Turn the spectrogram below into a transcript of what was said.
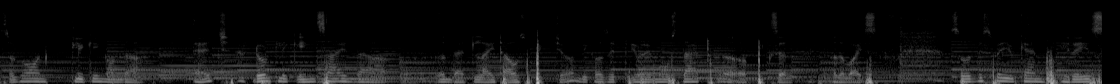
okay so go on clicking on the edge. Don't click inside the uh, that lighthouse picture because it removes that uh, pixel otherwise. So this way you can erase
